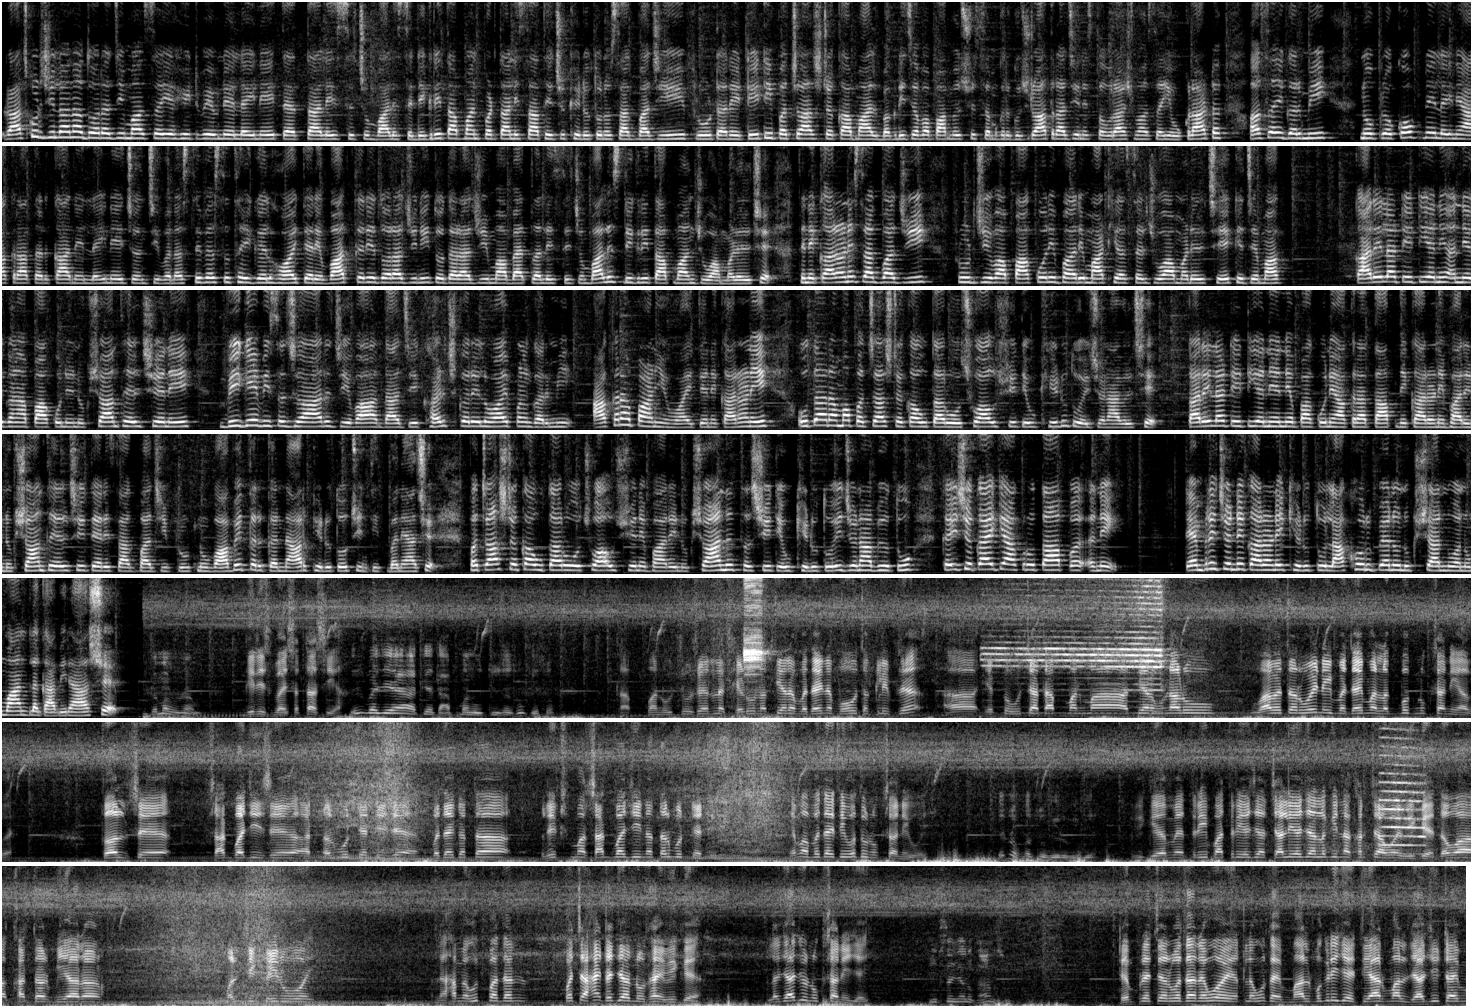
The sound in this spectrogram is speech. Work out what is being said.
રાજકોટ જિલ્લાના ધોરાજીમાં સહી હીટવેવને લઈને તેતાલીસ ચુમ્બાલીસ ડિગ્રી તાપમાન પડતાની સાથે જ ખેડૂતોનું શાકભાજી, ફ્રૂટ અને ટેટી પચાસ ટકા માલ બગડી જવા પામ્યો છે. સમગ્ર ગુજરાત રાજ્ય અને સૌરાષ્ટ્રમાં સહી ઉકળાટ, અસહ્ય ગરમીનો પ્રકોપને લઈને આકરા તડકાને લઈને જનજીવન અસ્તવ્યસ્ત થઈ ગયેલ હોય ત્યારે વાત કરીએ ધોરાજીની, તો ધોરાજીમાં બેતાલીસથી ચુમ્બાલીસ ડિગ્રી તાપમાન જોવા મળેલ છે. તેને કારણે શાકભાજી, ફ્રૂટ જેવા પાકોને ભારે માઠી અસર જોવા મળેલ છે કે જેમાં કારેલા ટેટી અને અન્ય ઘણા પાકોને નુકસાન થયેલ છે અને વીઘે વીસ હજાર જેવા અંદાજે ખર્ચ કરેલ હોય પણ ગરમી આકરા પાણી હોય તેને કારણે ઉતારામાં પચાસ ટકા ઉતારો ઓછો આવશે તેવું ખેડૂતોએ જણાવેલ છે. કારેલા ટેટી અને અન્ય પાકોને આકરા તાપને કારણે ભારે નુકસાન થયેલ છે ત્યારે શાકભાજી, ફ્રૂટનું વાવેતર કરનાર ખેડૂતો ચિંતિત બન્યા છે. પચાસ ટકા ઉતારો ઓછો આવશે અને ભારે નુકસાન થશે તેવું ખેડૂતોએ જણાવ્યું હતું. કહી શકાય કે આકરો તાપ અને ટેમ્પરેચરને કારણે ખેડૂતો લાખો રૂપિયાનું નુકસાનનું અનુમાન લગાવી રહ્યા છે. તમારું નામ? ગિરીશભાઈ સતાસિયા ગિરીશભાઈ અત્યારે તાપમાન ઊંચું છે શું કહેશો? તાપમાન ઊંચું છે એટલે ખેડૂત અત્યારે બધાને બહુ તકલીફ છે. આ એક તો ઊંચા તાપમાનમાં અત્યારે ઉનાળુ વાવેતર હોય ને એ બધામાં લગભગ નુકસાની આવે. તલ છે શાકભાજી છે આ તરબૂજ ટેટી છે બધા કરતાં રિક્સમાં શાકભાજી ને તરબૂજ ટેટી એમાં બધાથી વધુ નુકસાની હોય. કેટલો ખર્ચો કર્યો વીઘે વીઘે અમે ત્રીસ પાંત્રીસ હજાર ચાલીસ હજાર લગીના ખર્ચા હોય વીઘે. દવા ખાતર બિયારણ મલ્ચિંગ કર્યું હોય. અને સામે ઉત્પાદન પચાસ સાઠ હજારનું થાય વીઘે. એટલે જાજુ નુકસાની જાય. ટેમ્પરેચર વધારે હોય એટલે શું થાય માલ બગડી જાય ત્યાર માલ જાજી ટાઈમ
